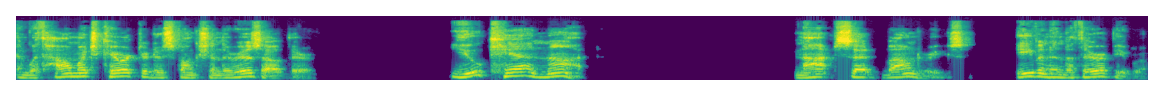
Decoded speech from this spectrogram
and with how much character dysfunction there is out there, you cannot not set boundaries, even in the therapy room.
